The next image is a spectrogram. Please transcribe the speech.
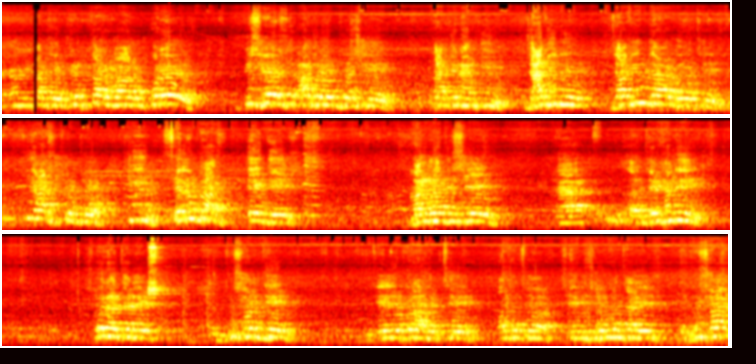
এখানে গ্রেপ্তার হওয়ার পরেও বিশেষ আদালত বসিয়ে তাকে নাকি জামিনে জামিন দেওয়া হয়েছে। কি আশ্চর্য, কি সেলুকার এই দেশ। বাংলাদেশে যেখানে স্বৈরাচারের দূষণদের জেলে করা হচ্ছে, অথচ সেই স্বৈরাচারের দূষণ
